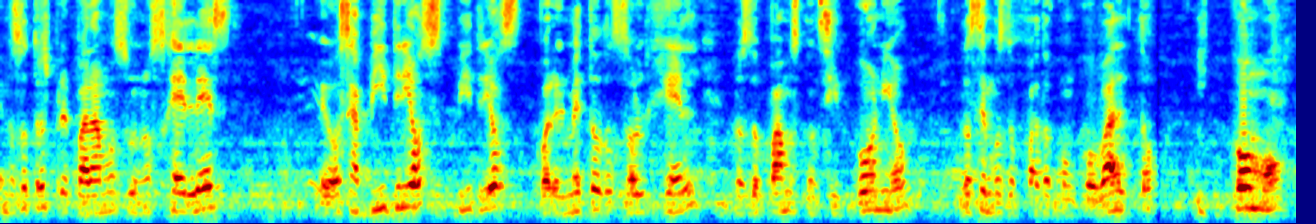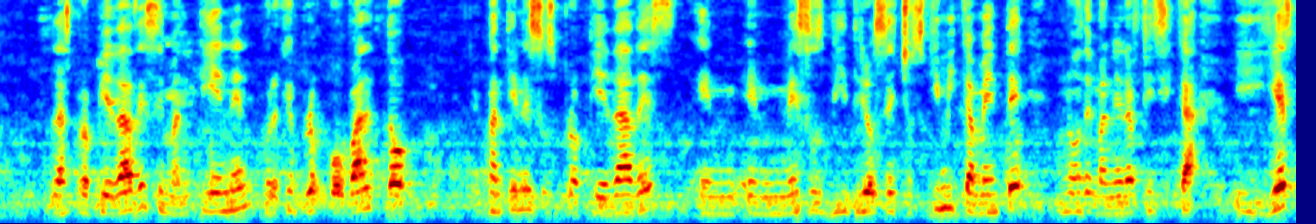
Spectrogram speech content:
Eh, nosotros preparamos unos geles, eh, o sea, vidrios, vidrios por el método Sol Gel, los dopamos con circonio, los hemos dopado con cobalto y cómo las propiedades se mantienen, por ejemplo, cobalto mantiene sus propiedades en, en esos vidrios hechos químicamente, no de manera física, y es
